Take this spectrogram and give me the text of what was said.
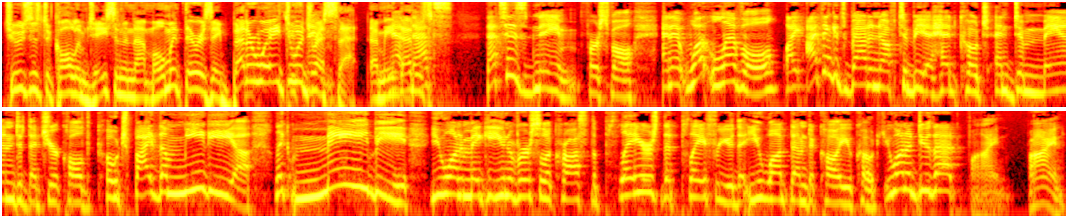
chooses to call him Jason in that moment, there is a better way to address that. I mean, yeah, that is- that's that's his name first of all. And at what level? Like, I think it's bad enough to be a head coach and demand that you're called coach by the media. Like, maybe you want to make it universal across the players that play for you that you want them to call you coach. You want to do that? Fine, fine.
